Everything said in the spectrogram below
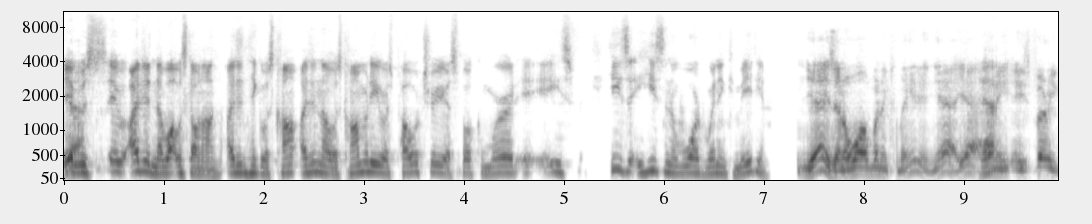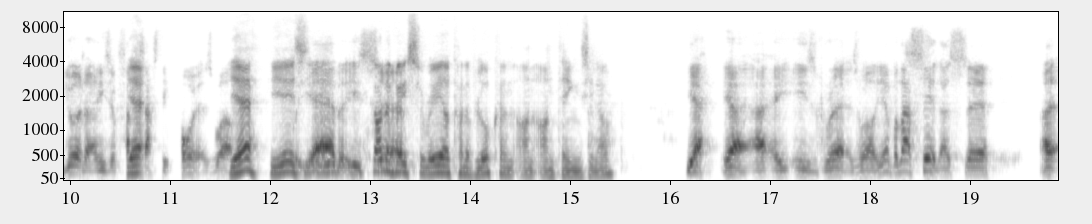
yeah. It was. It, I didn't know what was going on. I didn't think it was. Com- I didn't know it was comedy or it was poetry or spoken word. It, he's he's he's an award winning comedian. Yeah, he's an award winning comedian. Yeah, yeah, yeah. and he, he's very good. And he's a fantastic yeah. poet as well. Yeah, he is. But yeah, but he's, he's got uh, a very surreal kind of look on, on on things. You know. Yeah, yeah, uh, he's great as well. Yeah, but that's it. That's. Uh, I,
